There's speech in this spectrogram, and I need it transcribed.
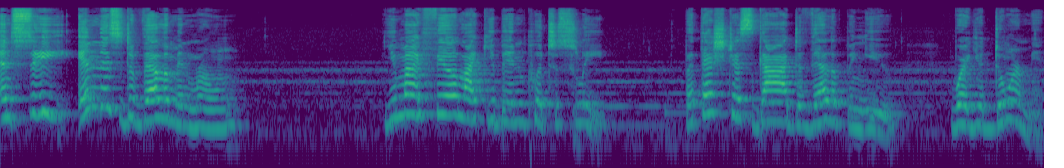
And see, in this development room, you might feel like you've been put to sleep, but that's just God developing you where you're dormant.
